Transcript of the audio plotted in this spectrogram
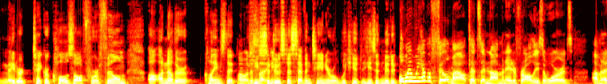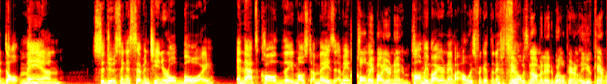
made her take her clothes off for a film. Uh, another claims that Oh, he not- he- seduced a 17 year old, which he, he's admitted to. Oh, wait, we have a film out that's nominated for all these awards of an adult man seducing a 17 year old boy. And that's called the most amazing. I mean, Call Me By Your Name. Call Me By Your Name. I always forget the name of the Yeah, film. it was nominated. Well, apparently you can't I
